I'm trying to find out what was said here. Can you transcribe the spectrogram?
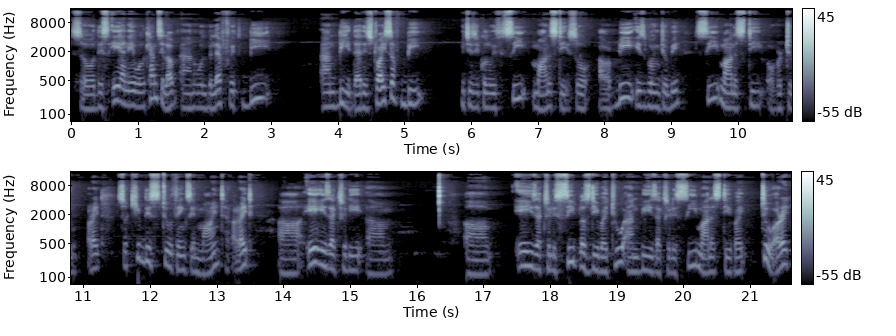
so this a and a will cancel up and we'll be left with b and b that is twice of b which is equal with c minus d so our b is going to be c minus d over 2 all right? So keep these two things in mind all right? Uh, a is actually um, uh, a is actually c plus d by 2 and b is actually c minus d by 2 all right?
